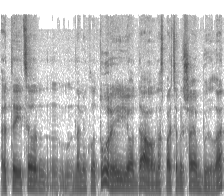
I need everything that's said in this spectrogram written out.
этой целой номенклатуры, ее, да, у нас партия большая была,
